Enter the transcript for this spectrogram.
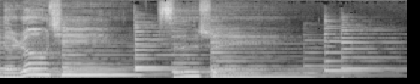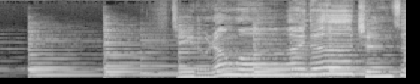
你的柔情似水，几度让我爱得沉醉，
